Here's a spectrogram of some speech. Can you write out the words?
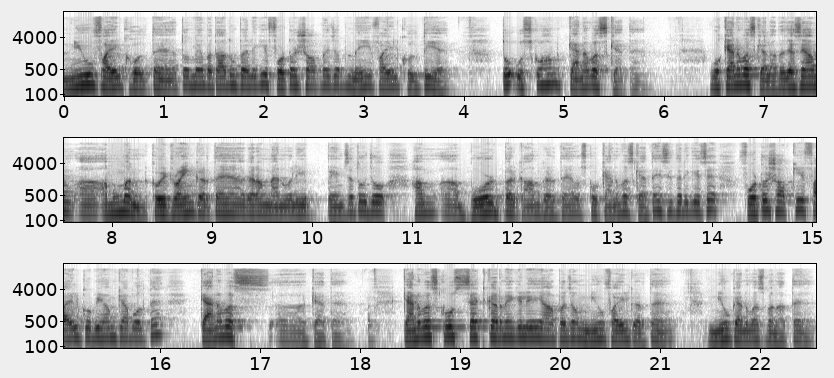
न्यू फ़ाइल खोलते हैं तो मैं बता दूँ पहले कि फ़ोटोशॉप में जब नई फ़ाइल खुलती है तो उसको हम कैनवस कहते हैं। वो कैनवस कहलाता है। जैसे हम अमूमन कोई ड्राइंग करते हैं, अगर हम मैनुअली पेंट से तो जो हम बोर्ड पर काम करते हैं, उसको कैनवस कहते हैं। इसी तरीके से फ़ोटोशॉप की फ़ाइल को भी हम क्या बोलते हैं? कैनवस कहते हैं। कैनवस को सेट करने के लिए यहाँ पर जब हम न्यू फ़ाइल करते हैं न्यू कैनवस बनाते हैं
